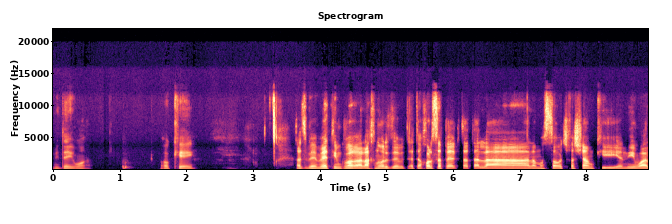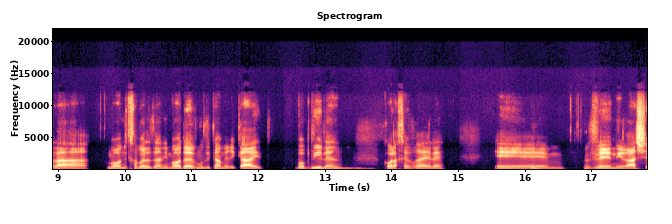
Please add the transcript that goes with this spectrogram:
מ-day one. אוקיי. אז באמת, אם כבר הלכנו על זה, אתה יכול לספר קצת על, ה... על המסעות שלך שם? כי אני, וואלה, מאוד מתחבר לזה, אני מאוד אוהב מוזיקה אמריקאית, בוב דילן, כל החבר'ה האלה. אמ, ונראה ש...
